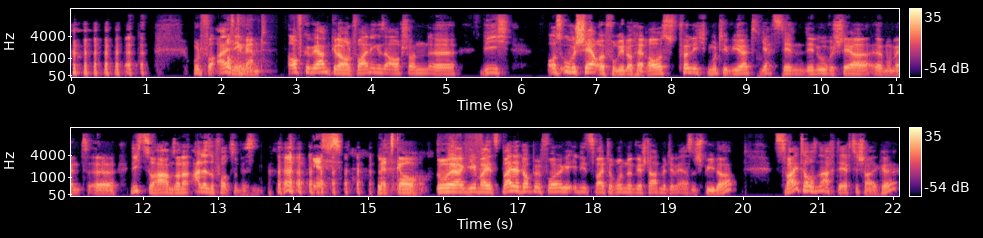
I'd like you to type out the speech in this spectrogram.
und vor allen Aufgewärmt. Dingen. Aufgewärmt, genau. Und vor allen Dingen ist er auch schon, äh, wie ich aus Uwe Scher-Euphorie doch heraus, völlig motiviert, jetzt den, den Uwe Scher-Moment äh, nicht zu haben, sondern alle sofort zu wissen. yes, let's go. So, ja, gehen wir jetzt bei der Doppelfolge in die zweite Runde. Wir starten mit dem ersten Spieler. 2008 der FC Schalke.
